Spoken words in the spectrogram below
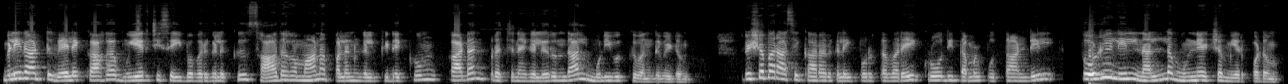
வெளிநாட்டு வேலைக்காக முயற்சி செய்பவர்களுக்கு சாதகமான பலன்கள் கிடைக்கும். கடன் பிரச்சனைகள் இருந்தால் முடிவுக்கு வந்துவிடும். ரிஷபராசிக்காரர்களை பொறுத்தவரை குரோதி தமிழ் புத்தாண்டில் தொழிலில் நல்ல முன்னேற்றம் ஏற்படும்.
